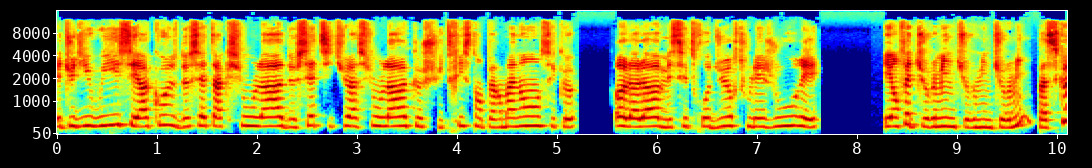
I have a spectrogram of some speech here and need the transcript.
et tu dis oui, c'est à cause de cette action-là, de cette situation-là que je suis triste en permanence et que oh là là, mais c'est trop dur tous les jours et et en fait, tu rumines, tu rumines, tu rumines parce que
